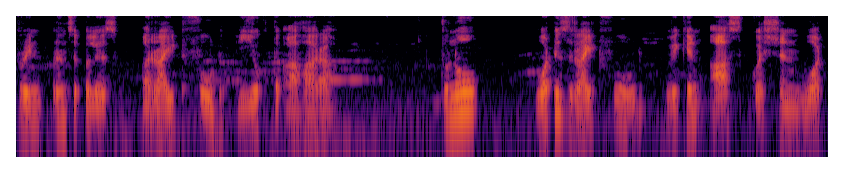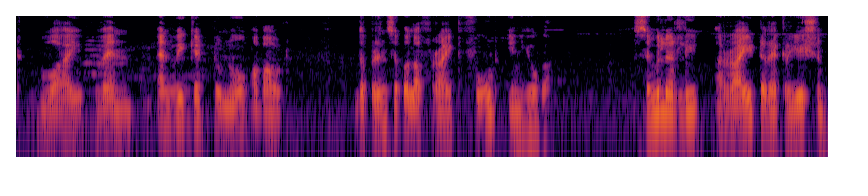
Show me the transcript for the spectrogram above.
prin- principle is a right food, yukta ahara. To know what is right food, we can ask question what, why, when, and we get to know about the principle of right food in yoga. Similarly, right recreation.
